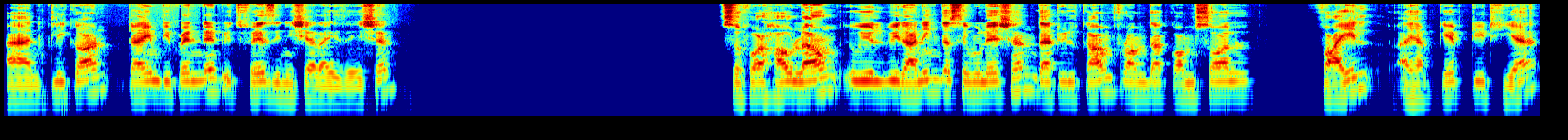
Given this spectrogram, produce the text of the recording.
and click on time dependent with phase initialization. So for how long we will be running the simulation that will come from the COMSOL file. I have kept it here.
